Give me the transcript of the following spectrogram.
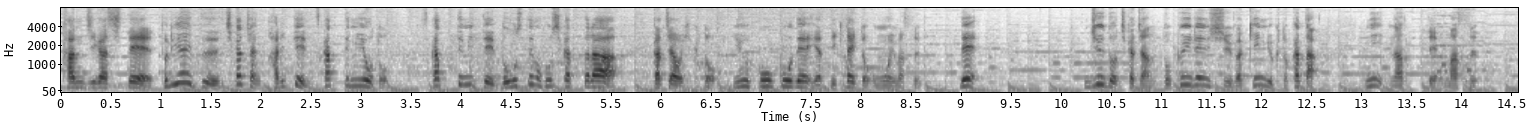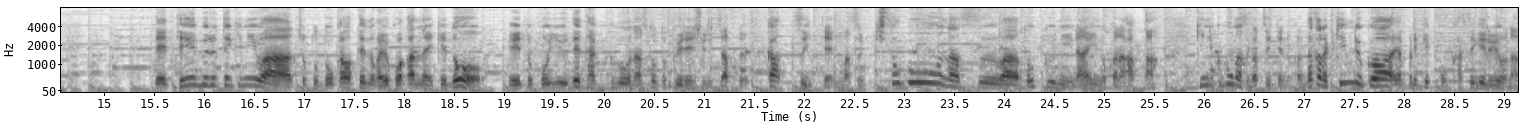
感じがしてとりあえずちかちゃん借りて使ってみようと。使ってみてどうしても欲しかったらガチャを引くという方向でやっていきたいと思います。で柔道ちかちゃん得意練習が筋力と肩になってます。でテーブル的にはちょっとどう変わってるのかよくわかんないけど、えー、と固有でタックボーナスと得意練習率アップがついてます。基礎ボーナスは特にないのかな？あった。筋力ボーナスがついてるのか？だから筋力はやっぱり結構稼げるような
